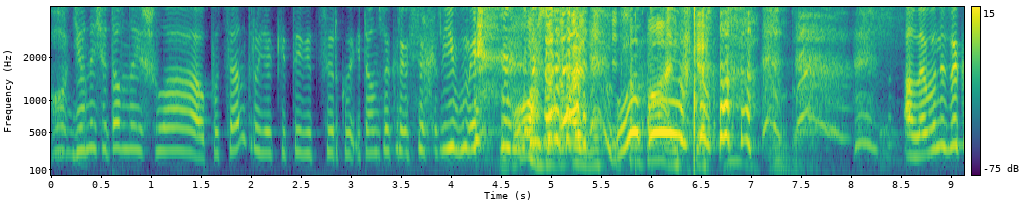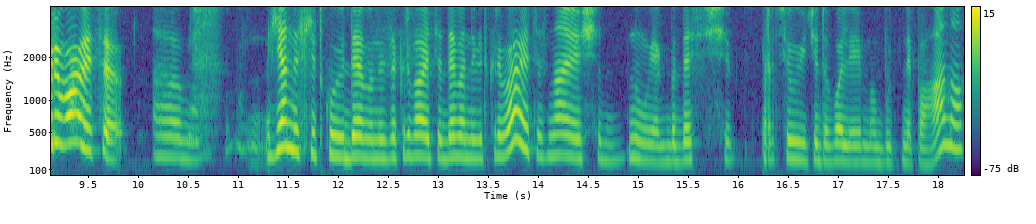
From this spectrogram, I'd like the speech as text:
О, я нещодавно йшла по центру, як іти від цирку, і там закрився хлібний. Боже, давай несіть шампанське. Ну. Але вони закриваються. Ем, Я не слідкую, де вони закриваються, де вони відкриваються. Знаю, що ну, якби десь ще працюють і доволі, мабуть, непогано,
